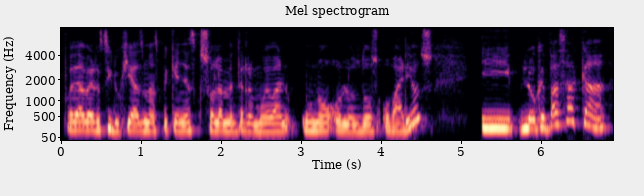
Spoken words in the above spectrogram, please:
puede haber cirugías más pequeñas que solamente remuevan uno o los dos ovarios. Y lo que pasa acá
